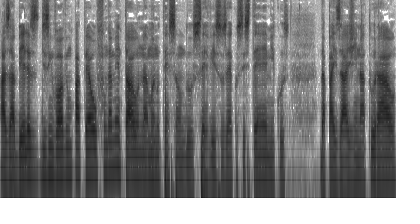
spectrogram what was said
As abelhas desenvolvem um papel fundamental na manutenção dos serviços ecossistêmicos, da paisagem natural.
